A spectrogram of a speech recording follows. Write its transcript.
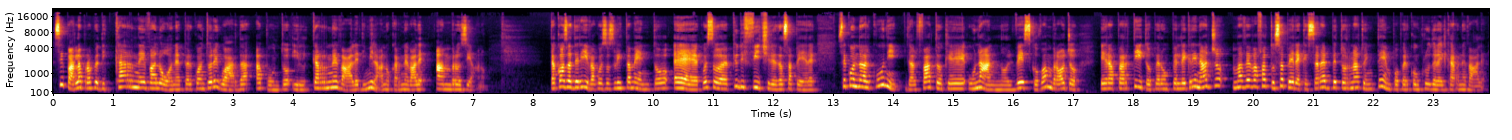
si parla proprio di carnevalone per quanto riguarda appunto il carnevale di Milano, carnevale ambrosiano. Da cosa deriva questo slittamento? Eh, questo è più difficile da sapere. Secondo alcuni, dal fatto che un anno il vescovo Ambrogio era partito per un pellegrinaggio, ma aveva fatto sapere che sarebbe tornato in tempo per concludere il carnevale.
